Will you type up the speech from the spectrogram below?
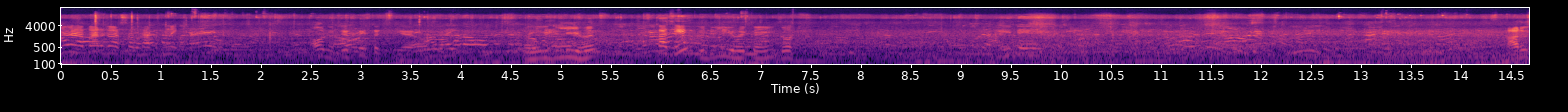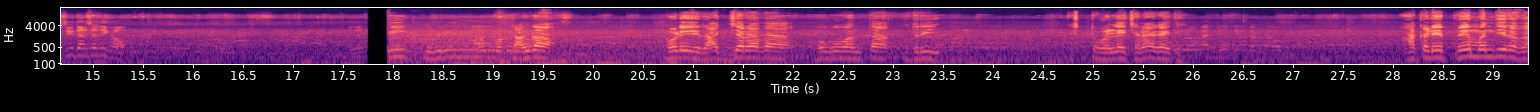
व्यापार कर सब हाथ में खाए और देखते तक है इडली है। कथी इडली हो कहीं दोस्त और उसी इधर से दिखाओ ಕುದುರೆ ಕುದುರೆ ಟಾಂಗ ನೋಡಿ ರಾಜ್ಯರದ ಹೋಗುವಂಥ ಕುದುರೆ ಎಷ್ಟು ಒಳ್ಳೆ ಚೆನ್ನಾಗೈತಿ ಆ ಕಡೆ ಪ್ರೇಮ್ ಮಂದಿರ್ ಅದ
